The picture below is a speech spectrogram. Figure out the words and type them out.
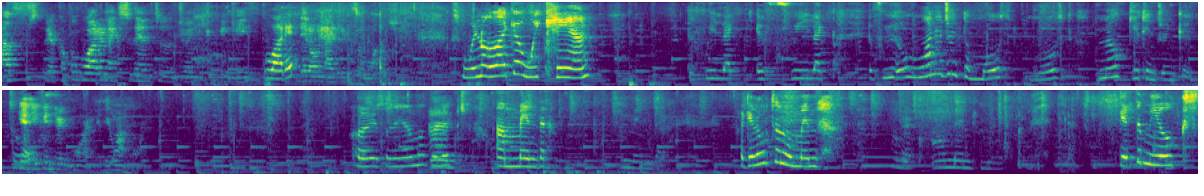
have their cup of water next to them to drink in case Water. they don't like it so much. So we don't like it, we can. if we like if we like if we want to drink the most most milk you can drink it so Yeah, you can drink more if you want more. Ay, eso se llama ¿qué And- leche? almendra. almond ¿A quién le gusta la almendra? almond milk Get the milks.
